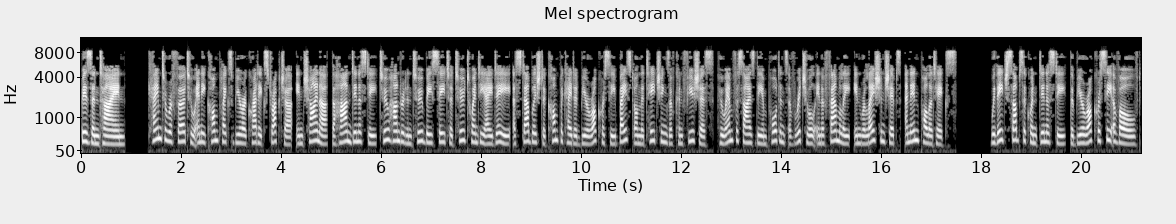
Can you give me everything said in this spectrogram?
Byzantine came to refer to any complex bureaucratic structure. In China, the Han dynasty 202 BC to 220 AD established a complicated bureaucracy based on the teachings of Confucius, who emphasized the importance of ritual in a family, in relationships, and in politics. With each subsequent dynasty, the bureaucracy evolved.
